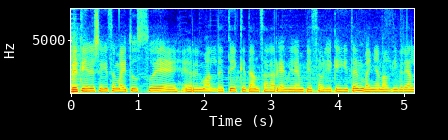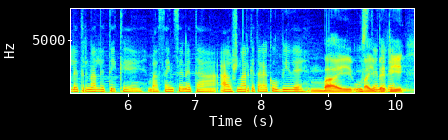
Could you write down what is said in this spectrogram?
Beti ere segitzen baituzue erritmo aldetik dantzagarriak diren pieza horiek egiten, baina aldi berean letren aldetik eh, ba, zaintzen eta hausnarketarako bide Bai, bai beti ere.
